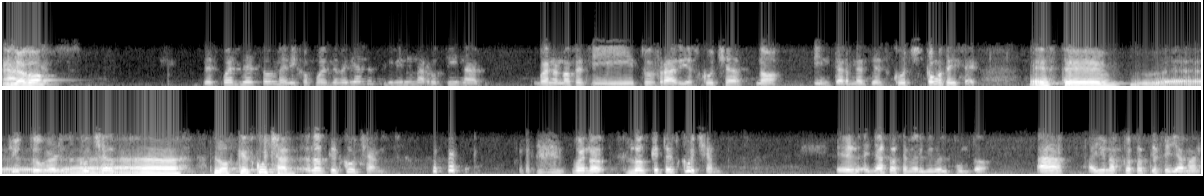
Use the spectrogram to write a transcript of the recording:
Y luego, es. Después de eso me dijo, pues deberías escribir una rutina. Bueno, no sé si tus radio escuchas, no, internet escuchas, ¿cómo se dice? este... Youtubers, ¿escuchas? ah, los que escuchan. Los que escuchan. bueno, los que te escuchan. Eh, ya hasta se me olvidó el punto. Ah, hay unas cosas que se llaman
